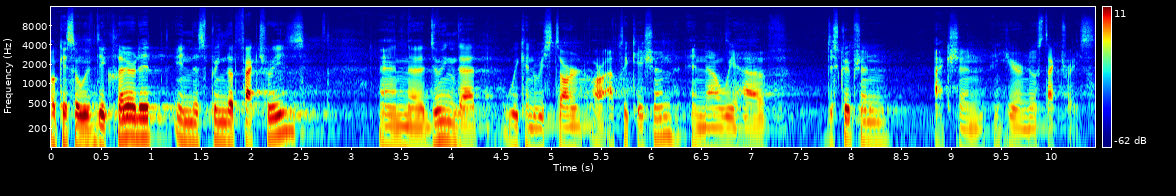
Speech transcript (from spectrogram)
Okay, so we've declared it in the Spring.factories. And uh, doing that, we can restart our application. And now we have description, action, and here no stack trace.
